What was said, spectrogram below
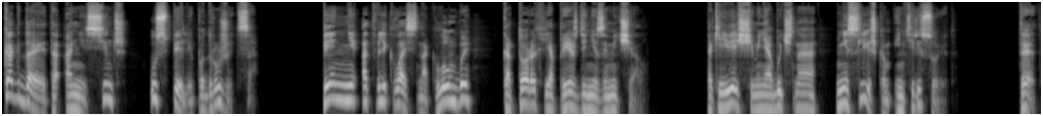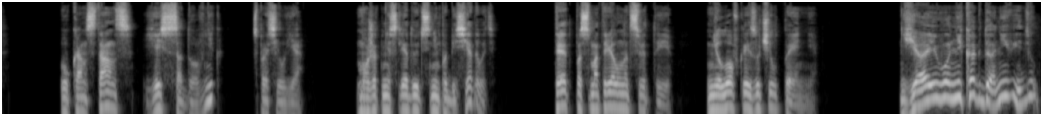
Когда это они с Синдж успели подружиться? Пенни отвлеклась на клумбы, которых я прежде не замечал. Такие вещи меня обычно не слишком интересуют. «Тед, у Констанс есть садовник?» — спросил я. «Может, мне следует с ним побеседовать?» Тед посмотрел на цветы, неловко изучил Пенни. «Я его никогда не видел.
